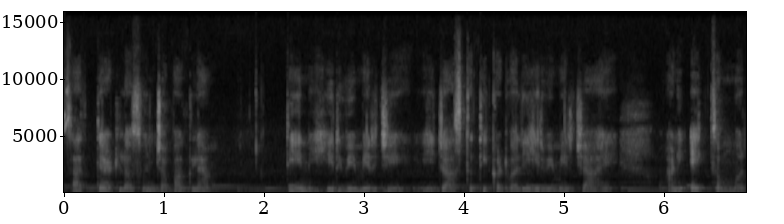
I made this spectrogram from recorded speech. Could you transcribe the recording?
सात ते आठ लसूणच्या पाकल्या तीन हिरवी मिरची ही जास्त तिखटवाली हिरवी मिरची आहे आणि एक चम्मच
